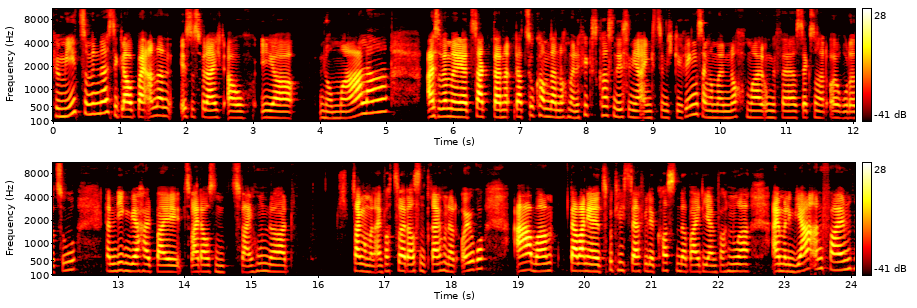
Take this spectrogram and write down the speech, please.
für mich zumindest. Ich glaube, bei anderen ist es vielleicht auch eher normaler. Also wenn man jetzt sagt, dann, dazu kommen dann noch meine Fixkosten, die sind ja eigentlich ziemlich gering, sagen wir mal nochmal ungefähr 600 Euro dazu, dann liegen wir halt bei 2200, sagen wir mal einfach 2300 Euro. Aber da waren ja jetzt wirklich sehr viele Kosten dabei, die einfach nur einmal im Jahr anfallen.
